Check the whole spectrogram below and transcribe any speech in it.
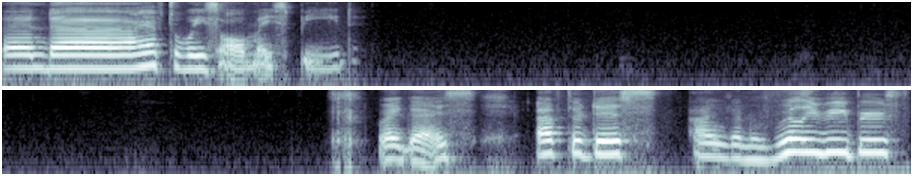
And uh, I have to waste all my speed. Right, guys. After this, I'm gonna really rebirth.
